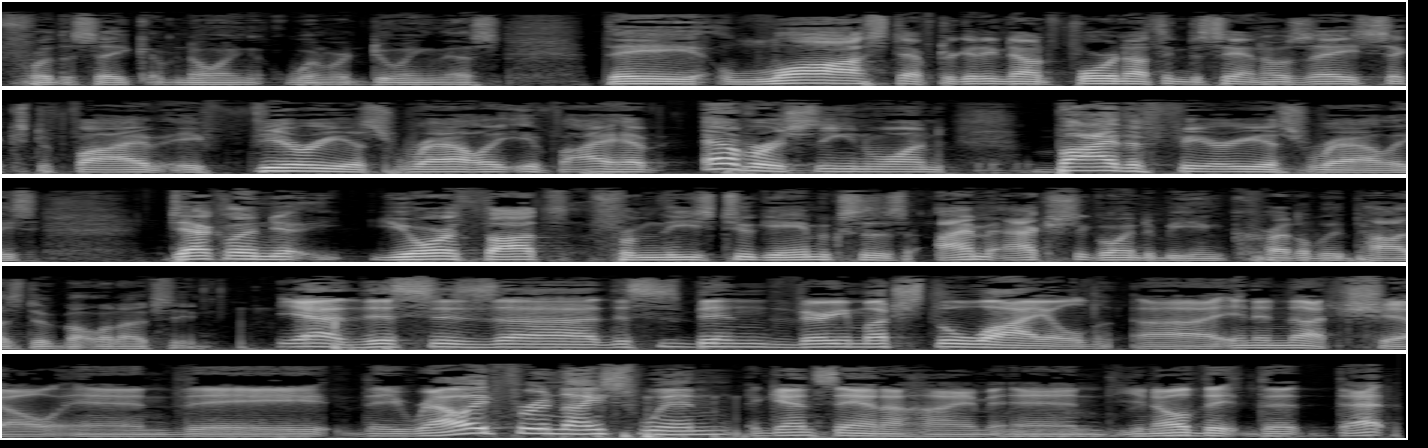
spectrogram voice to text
for the sake of knowing when we're doing this. They lost after getting down 4 0 to San Jose, 6 to 5. A furious rally, if I have ever seen one, by the furious rallies. Declan, your thoughts from these two games? Because I'm actually going to be incredibly positive about what I've seen. Yeah, this is uh, this has been very much the Wild uh, in a nutshell, and they they rallied for a nice win against Anaheim, and you know that that that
